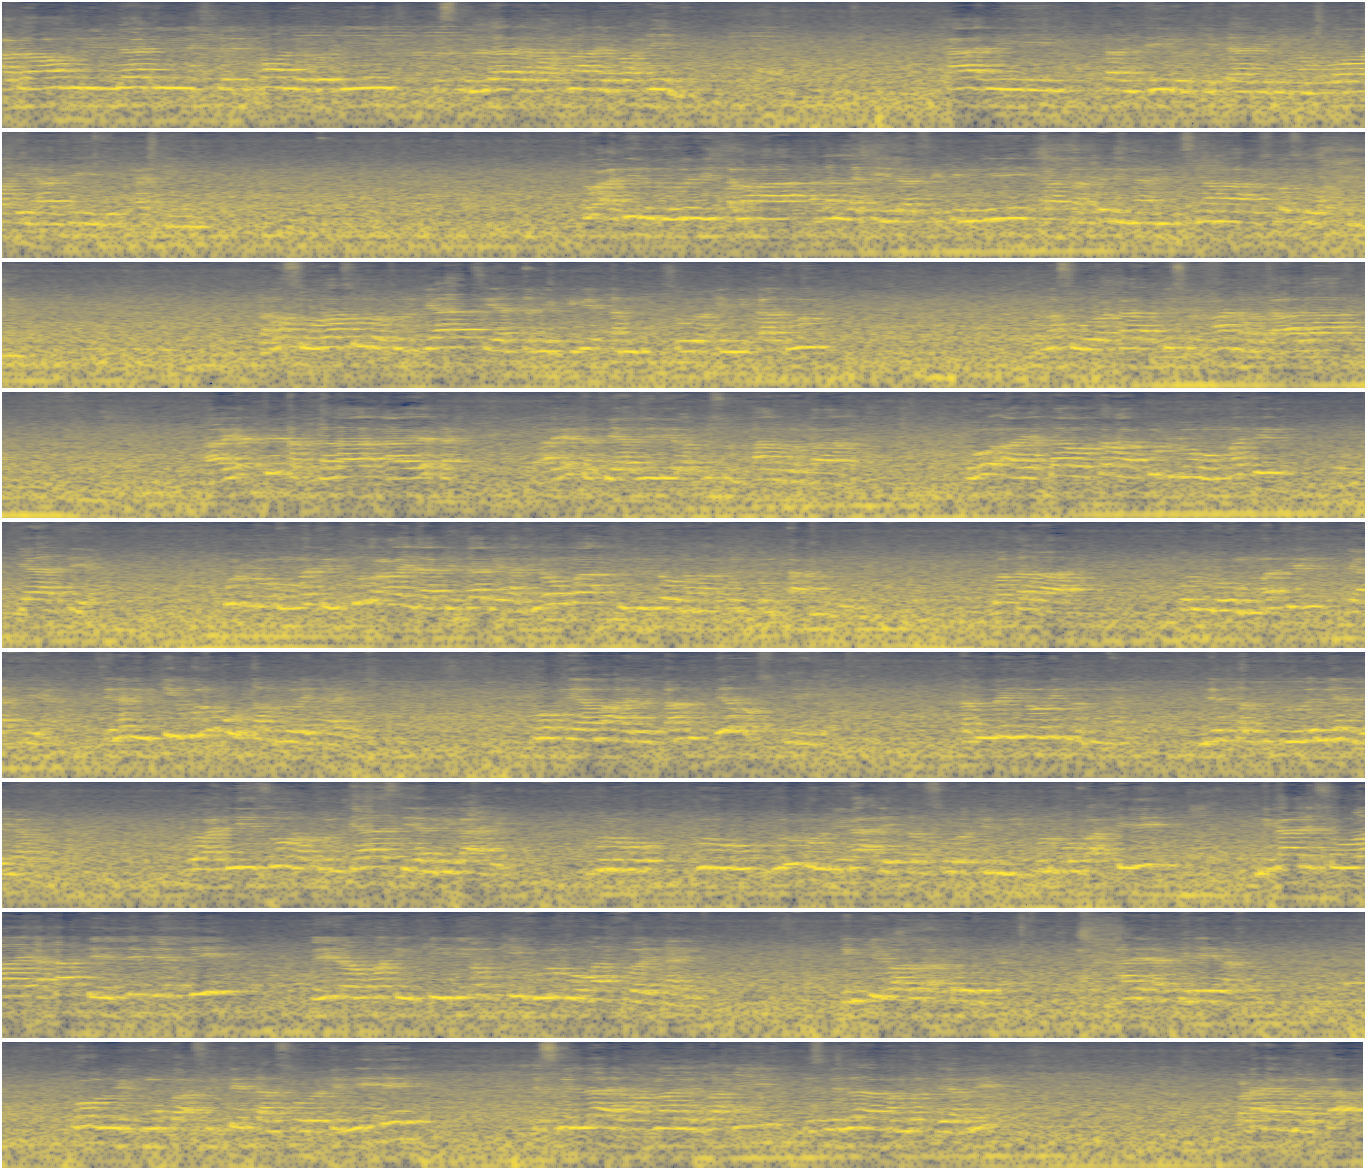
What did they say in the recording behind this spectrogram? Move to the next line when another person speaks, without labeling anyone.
بعد أعوذ بالله من الشيطان الرجيم. بسم الله الرحمن الرحيم. حامي تنزيل الكتاب من الله العزيز الحكيم. توعدين دوره تمها أدلك إلى سكني كتب لنا عند سنما حسب سورة تما سورة سورة الجاثية تمكيه تم سورة النكادول تما سورة رب سبحانه وتعالى. آيات تتلا آيات آيات تيابيني رب سبحانه وتعالى. هو آياتا وترى كل أمة جاثية. كل أمة تدعى إلى كتابها اليوم تجزون ما كنتم تعملون. وترى كل أمة جاثية. سنة كي قلوبه تمدوا لك هو قيامة هاي الكاد دي رسولي. تدوري يومين نمي نبتا تدوري يلي وعدي سورة الجاثية اللي قاعدة. قلوب قلوب قلوب المقاعدة سورة الني قلوب بعتلي مقاعدة سورة أخذت اللي يلي بير أمة كي دينهم كي قلوب وقت ويتاني إن كي بعض أكبر حالي أكيد قول مقع ستة عن سورة الني بسم الله الرحمن الرحيم بسم الله الرحمن الرحيم يعني فرح الملكة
